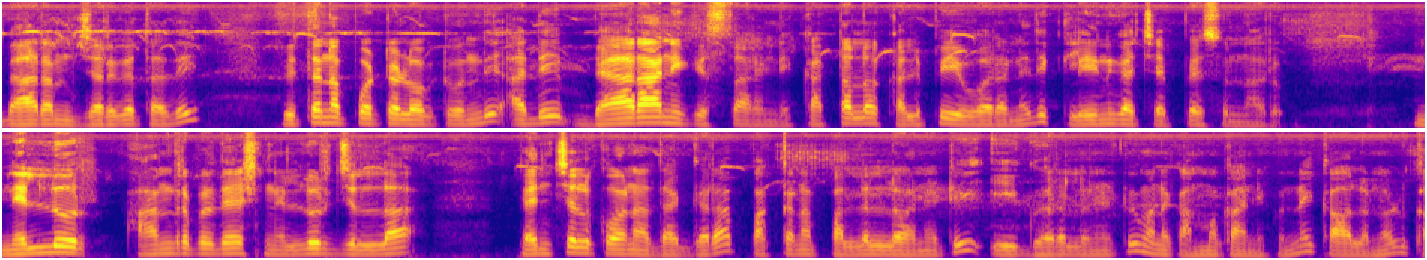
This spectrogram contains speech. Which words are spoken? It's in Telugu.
బేరం జరుగుతుంది. విత్తన పొట్టెలు ఒకటి ఉంది. అది బేరానికి ఇస్తారండి. కట్టలో కలిపి ఇవ్వరు అనేది క్లీన్గా చెప్పేస్తున్నారు నెల్లూరు ఆంధ్రప్రదేశ్ నెల్లూరు జిల్లా పెంచల్కోన దగ్గర పక్కన పల్లెల్లో అనేటివి ఈ గొర్రెలు అనేటివి మనకు అమ్మకానికి ఉన్నాయి. కావాలన్నోళ్ళు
